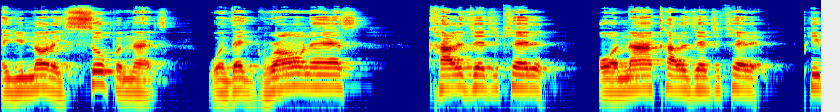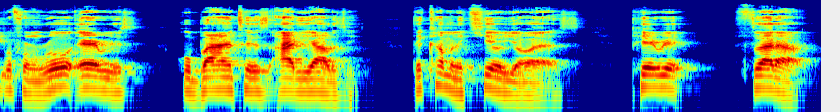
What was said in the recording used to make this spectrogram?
And you know they super nuts when they grown ass, college educated or non-college educated people from rural areas who buy into his ideology. They're coming to kill your ass. Period. Flat out.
